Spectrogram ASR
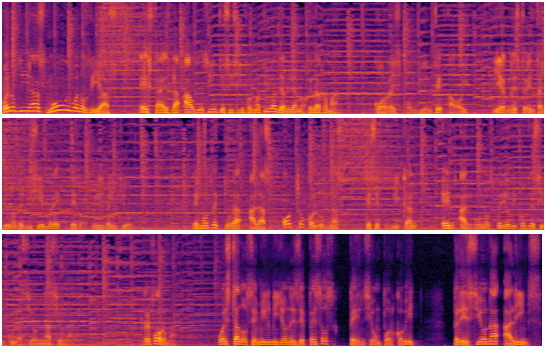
Buenos días, muy buenos días. Esta es la audiosíntesis informativa de Adrián Ojeda Román, correspondiente a hoy, viernes 31 de diciembre de 2021. Demos lectura a las ocho columnas que se publican en algunos periódicos de circulación nacional. Reforma. Cuesta 12 mil millones de pesos pensión por COVID. Presiona al IMSS.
